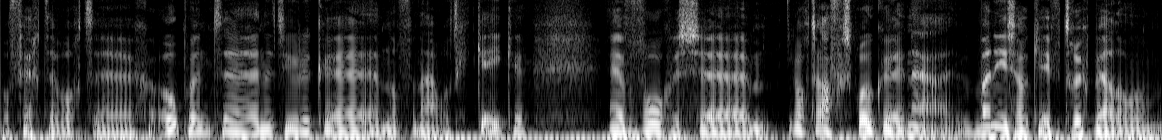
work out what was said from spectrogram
offerte wordt geopend natuurlijk en of ernaar wordt gekeken. En vervolgens ehm, wordt er afgesproken, nou, ja, wanneer zou ik je even terugbellen om,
